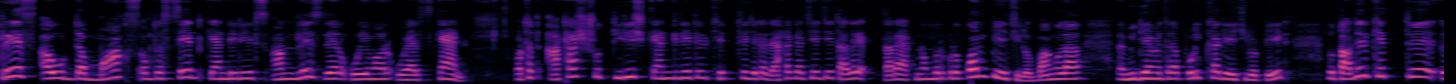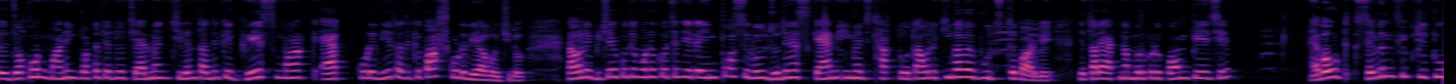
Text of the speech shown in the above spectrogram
trace out the marks of the said candidates unless their OMR were scanned. অর্থাৎ আঠাশশো তিরিশ ক্যান্ডিডেটের ক্ষেত্রে যেটা দেখা গেছে যে তাদের তারা এক নম্বর করে কম পেয়েছিল। বাংলা মিডিয়ামে তারা পরীক্ষা দিয়েছিল টেট তো তাদের ক্ষেত্রে যখন মানিক ভট্টাচার্য চেয়ারম্যান ছিলেন তাদেরকে গ্রেস মার্ক এক করে দিয়ে তাদেরকে পাস করে দেওয়া হয়েছিল। তাহলে বিচারপতি মনে করছেন যে এটা ইম্পসিবল যদি না স্ক্যান ইমেজ থাকতো তাহলে কীভাবে বুঝতে পারবে যে তারা এক নম্বর করে কম পেয়েছে? About seven fifty two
